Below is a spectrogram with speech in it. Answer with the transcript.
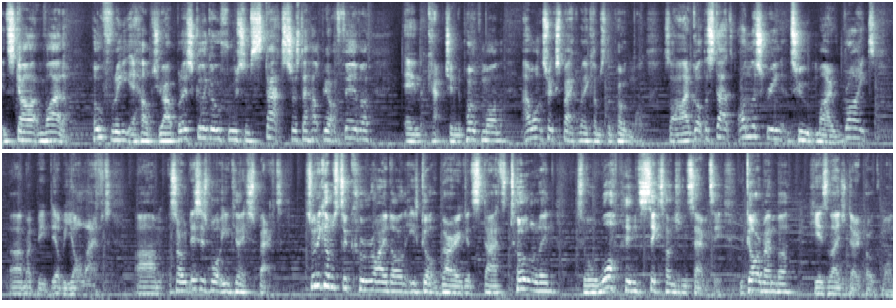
in Scarlet and Violet. Hopefully it helps you out, but it's going to go through some stats just to help you out further in catching the Pokemon and what to expect when it comes to the Pokemon. So I've got the stats on the screen to my right, uh, might be, it'll be your left. Um, so this is what you can expect. So when it comes to Koraidon, he's got very good stats, totaling to a whopping 670. You've got to remember, he is a legendary Pokemon.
